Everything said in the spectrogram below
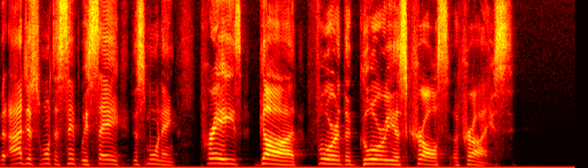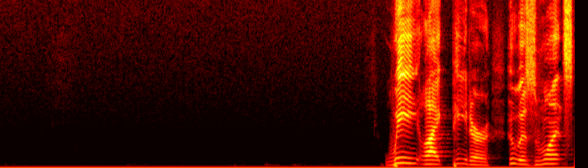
But I just want to simply say this morning, praise God for the glorious cross of Christ. We, like Peter, who was once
